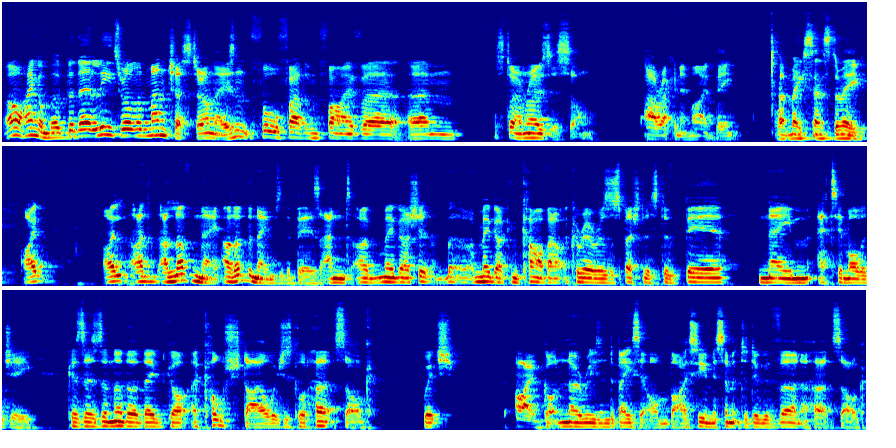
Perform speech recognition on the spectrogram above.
Oh, hang on, but, but they're Leeds rather than Manchester, aren't they? Isn't Full Fathom Five uh, um, Stone Roses song? I reckon it might be. That makes sense to me. I, I, I, I love name. I love the names of the beers, and I, maybe I should. Maybe I can carve out a career as a specialist of beer name etymology. Because there's another. They've got a Kolsch style, which is called Herzog, which I've got no reason to base it on, but I assume it's something to do with Werner Herzog.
